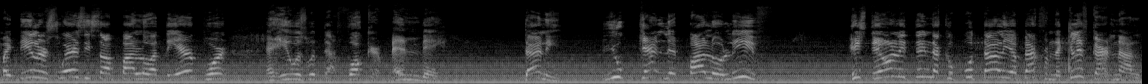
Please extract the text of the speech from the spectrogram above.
My dealer swears he saw Paulo at the airport, and he was with that fucker Bembe. Danny, you can't let Paulo leave. He's the only thing that could put Talia back from the cliff, Cardinal.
